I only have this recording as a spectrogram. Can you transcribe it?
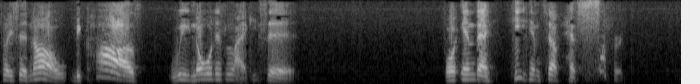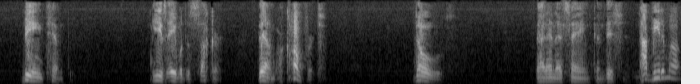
So he said, no, because we know what it's like. He said, for in that he himself has suffered being tempted, he is able to succor them or comfort those that are in that same condition. Not beat them up,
